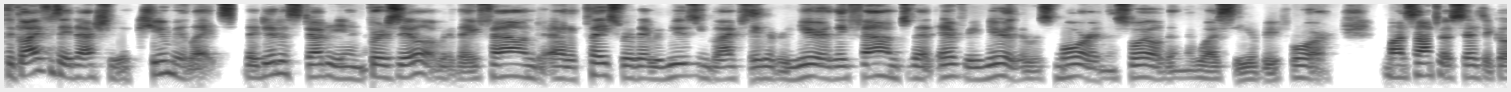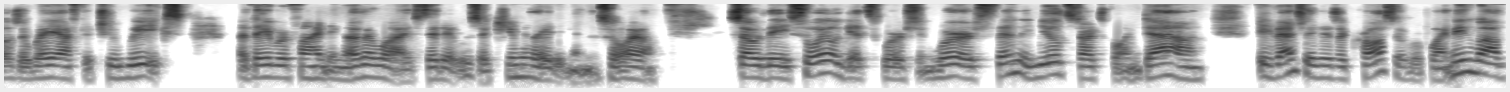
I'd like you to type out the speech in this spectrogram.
The glyphosate actually accumulates. They did a study in Brazil where they found at a place where they were using glyphosate every year, they found that every year there was more in the soil than there was the year before. Monsanto says it goes away after two weeks but they were finding otherwise that it was accumulating in the soil. So the soil gets worse and worse. Then the yield starts going down. Eventually there's a crossover point. Meanwhile,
